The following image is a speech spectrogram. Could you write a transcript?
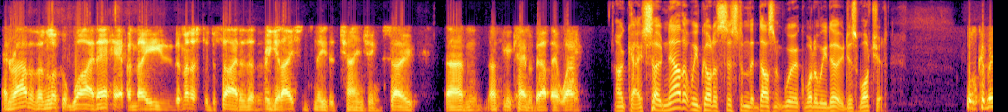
And rather than look at why that happened, they, the minister decided that the regulations needed changing. So um, I think it came about that way. Okay, so now that we've got a system that doesn't work, what do we do? Just watch it? Well, can we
